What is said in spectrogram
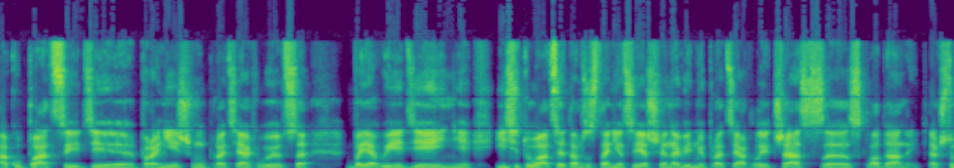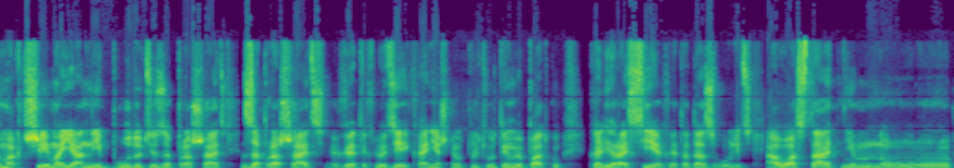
акупацыі дзе по-ранейшаму працягваюцца баявыя дзеянні і сітуацыя там застанецца яшчэ на вельмі працяглый час складанай. Так что Мачыма яны будуць і запрашаць запрашаць гэтых людзей. Конечно толькі у тым выпадку калі Россия гэта дазволіць. А у астатнім Ну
